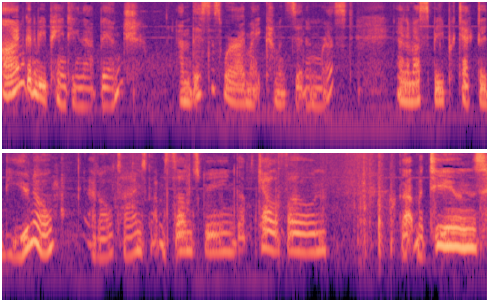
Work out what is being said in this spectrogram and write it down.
I'm going to be painting that bench and this is where I might come and sit and rest. And I must be protected, you know, at all times. Got my sunscreen, got the telephone, got my tunes.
